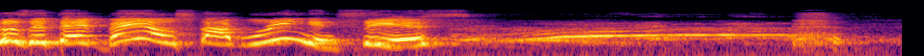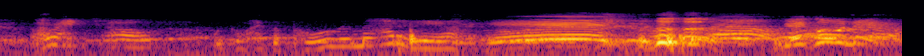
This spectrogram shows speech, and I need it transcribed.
Because if that bell stopped ringing, sis. All right, y'all. We're going to have to pull him out of there. Yeah. Get going there.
